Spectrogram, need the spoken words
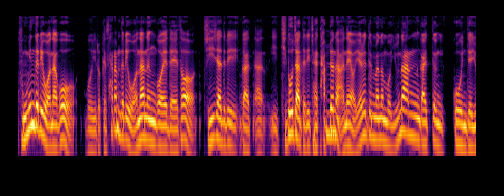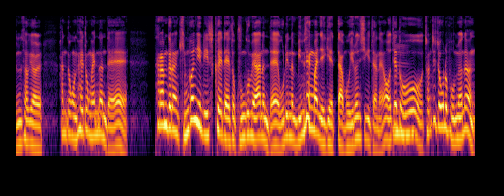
국민들이 원하고 뭐 이렇게 사람들이 원하는 거에 대해서 지지자들이 그러니까 아, 이 지도자들이 잘 답변을 음. 안 해요. 예를 들면은 뭐 유난 갈등 있고 이제 윤석열 한동훈 회동했는데 사람들은 김건희 리스크에 대해서 궁금해하는데 우리는 민생만 얘기했다 뭐 이런 식이잖아요. 어제도 음. 전체적으로 보면은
